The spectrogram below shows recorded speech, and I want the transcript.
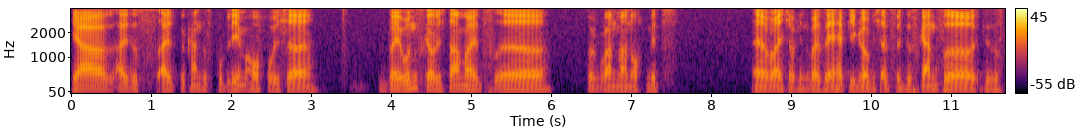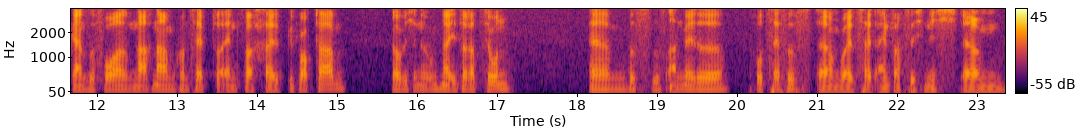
Ja, altes, altbekanntes Problem auch, wo ich ja bei uns, glaube ich, damals äh, irgendwann mal noch mit, äh, war ich auf jeden Fall sehr happy, glaube ich, als wir das ganze, dieses ganze Vor- und Nachnamenkonzept einfach halt gedroppt haben, glaube ich, in irgendeiner Iteration ähm, des, des Anmeldeprozesses, ähm, weil es halt einfach sich nicht, ähm,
